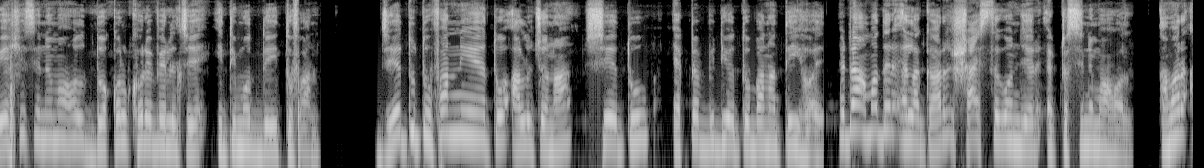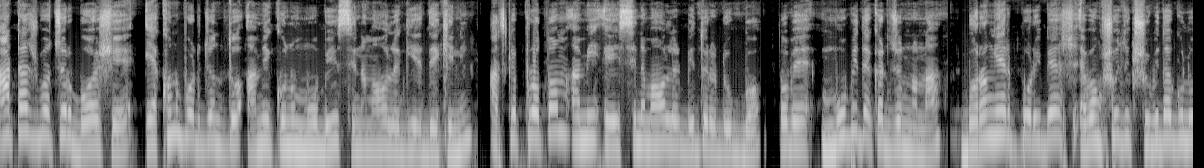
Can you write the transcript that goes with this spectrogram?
বেশি সিনেমা হল দখল করে ফেলেছে ইতিমধ্যেই তুফান। যেহেতু তুফান নিয়ে এত আলোচনা, সেহেতু একটা ভিডিও তো বানাতেই হয়। এটা আমাদের এলাকার শায়স্তাগঞ্জের একটা সিনেমা হল। আমার আঠাশ বছর বয়সে এখন পর্যন্ত আমি কোনো মুভি সিনেমা হলে গিয়ে দেখিনি। আজকে প্রথম আমি এই সিনেমা হলের ভিতরে ঢুকবো। তবে মুভি দেখার জন্য না, বরং এর পরিবেশ এবং সুযোগ সুবিধাগুলো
